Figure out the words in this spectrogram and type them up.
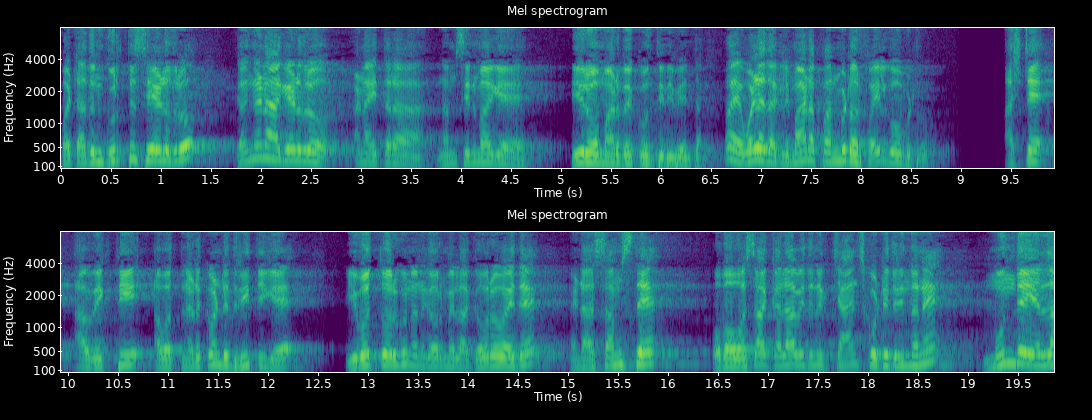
ಬಟ್ ಅದನ್ನ ಗುರ್ತಿಸಿ ಹೇಳಿದ್ರು. ಗಂಗಣ್ಣ ಆಗ ಹೇಳಿದ್ರು, ಅಣ್ಣ, ಈ ತರ ನಮ್ಮ ಸಿನಿಮಾಗೆ ಹೀರೋ ಮಾಡಬೇಕು ಅಂತಿದ್ದೀವಿ ಅಂತ. ಓಯ್, ಒಳ್ಳೇದಾಗ್ಲಿ, ಮಾಡಪ್ಪ ಅಂದ್ಬಿಟ್ಟು ಅವ್ರ ಫೈಲ್ಗೆ ಹೋಗ್ಬಿಟ್ರು. ಅಷ್ಟೇ, ಆ ವ್ಯಕ್ತಿ ಅವತ್ತು ನಡ್ಕೊಂಡಿದ್ದ ರೀತಿಗೆ ಇವತ್ತವರೆಗೂ ನನಗೆ ಅವ್ರ ಮೇಲೆ ಗೌರವ ಇದೆ. ಅಂಡ್ ಆ ಸಂಸ್ಥೆ ಒಬ್ಬ ಹೊಸ ಕಲಾವಿದನಿಗೆ ಚಾನ್ಸ್ ಕೊಟ್ಟಿದ್ರಿಂದನೇ ಮುಂದೆ ಎಲ್ಲ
